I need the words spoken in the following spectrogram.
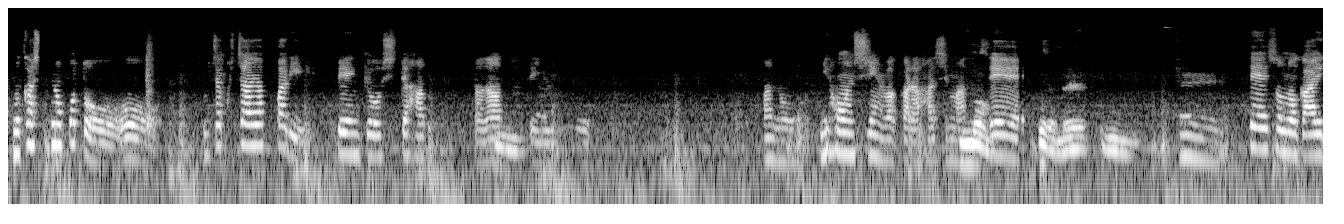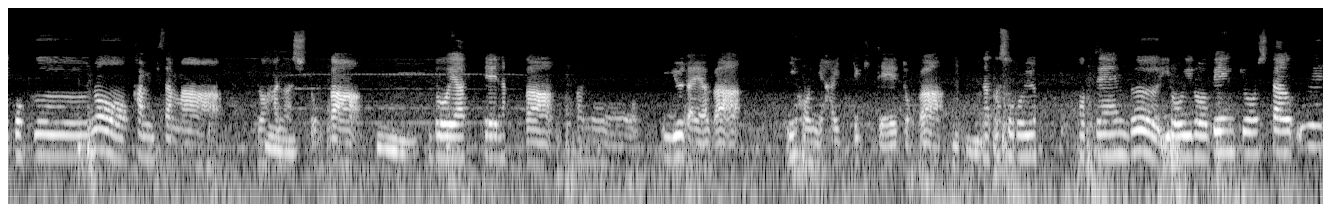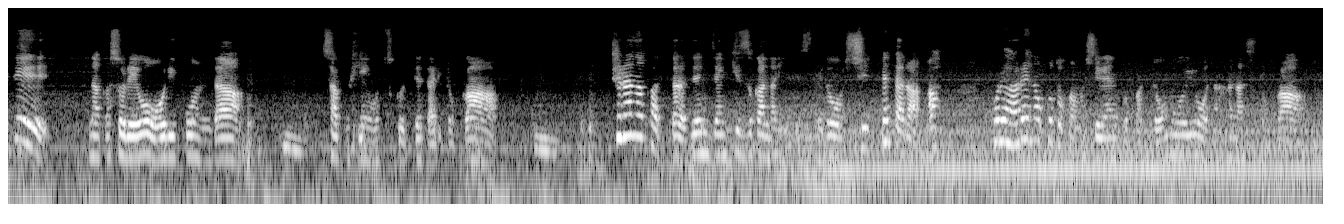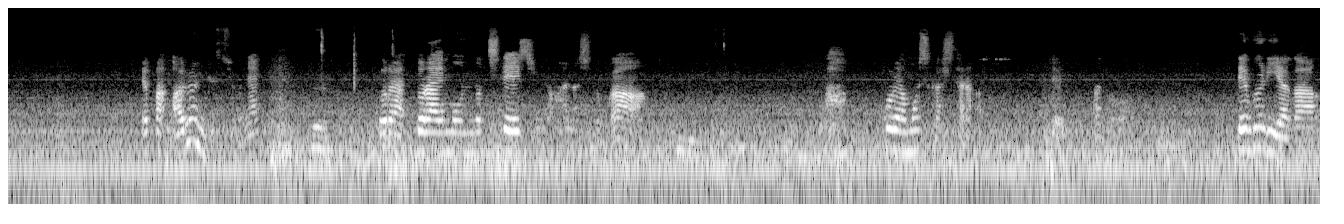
昔のことを、むちゃくちゃやっぱり勉強してはったなっていう、あの、日本神話から始まって、そうだねうんうん。で、その外国の神様の話とか、うん。どうやってなんか、あの、ユダヤが日本に入ってきてとか、うん。なんかそういうのを全部いろいろ勉強した上で、なんかそれを織り込んだうん作品を作ってたりとか、うん。知らなかったら全然気づかないんですけど、知ってたら、あ、これあれのことかもしれんとかって思うような話とか、やっぱあるんですよね。ドラドラえもんの地底人の話とか、あ、これはもしかしたら、って、あの、レムリアが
